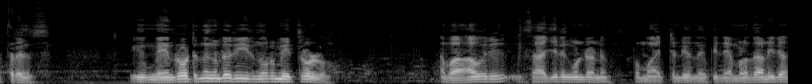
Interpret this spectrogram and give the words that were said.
അത്ര ഈ മെയിൻ റോഡിൽ നിന്ന് ഒരു ഇരുന്നൂറ് മീറ്റർ ഉള്ളൂ. അപ്പോൾ ആ ഒരു സാഹചര്യം കൊണ്ടാണ് ഇപ്പം മാറ്റേണ്ടി വന്നത്. പിന്നെ നമ്മളതാണെങ്കിലോ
